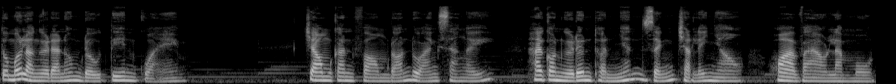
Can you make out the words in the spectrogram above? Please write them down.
tôi mới là người đàn ông đầu tiên của em. Trong căn phòng đón đồ ánh sáng ấy, hai con người đơn thuần nhất dính chặt lấy nhau, hòa vào làm một.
